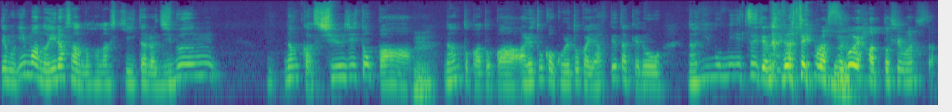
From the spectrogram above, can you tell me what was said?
でも今のイラさんの話聞いたら自分なんか習字とか、うん。なんとかとかあれとかこれとかやってたけど何も身についてないなって今すごいハッとしました。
